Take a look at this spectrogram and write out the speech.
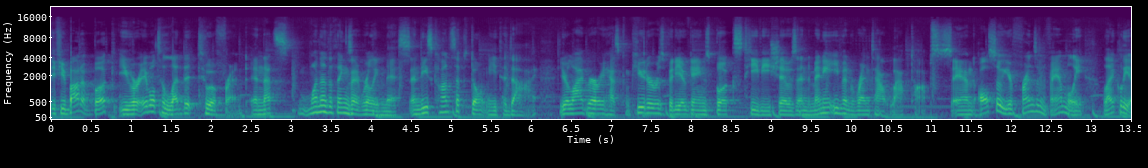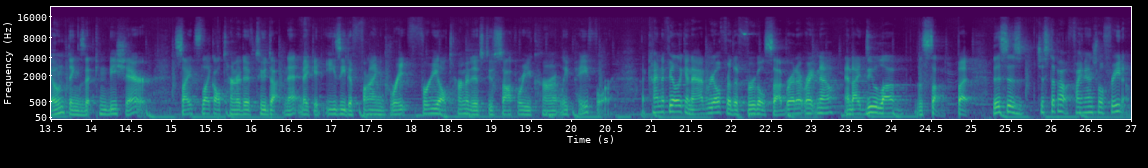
If you bought a book, you were able to lend it to a friend, and that's one of the things I really miss, and these concepts don't need to die. Your library has computers, video games, books, TV shows, and many even rent out laptops. And also your friends and family likely own things that can be shared. Sites like alternativeto.net make it easy to find great free alternatives to software you currently pay for. I kind of feel like an ad reel for the frugal subreddit right now, and I do love the sub, but this is just about financial freedom.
